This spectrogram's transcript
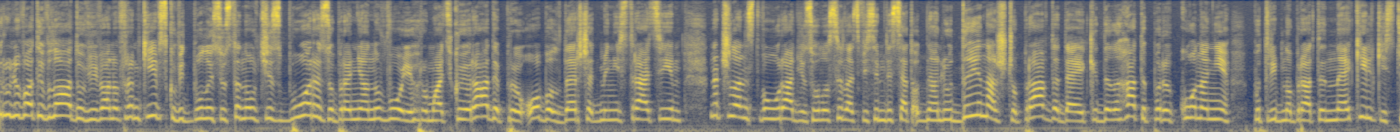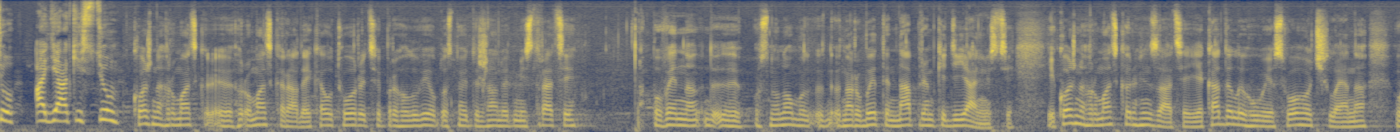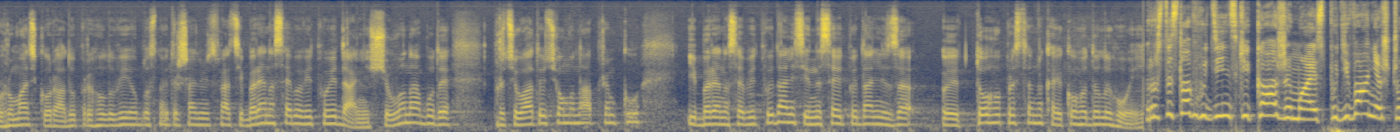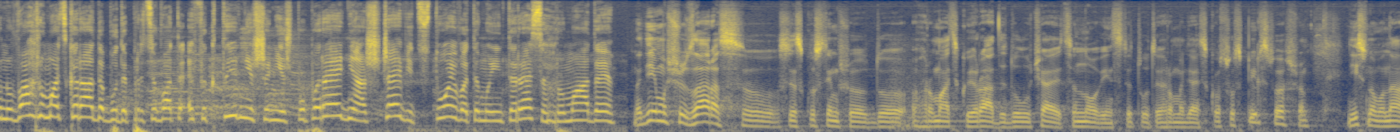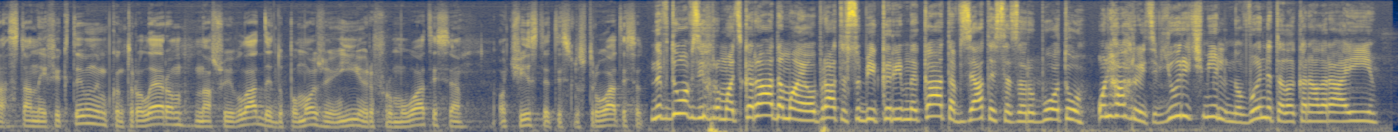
Контролювати владу в Івано-Франківську відбулись установчі збори з обрання нової громадської ради при облдержадміністрації. На членство у раді зголосилась 81 людина. Щоправда, деякі делегати переконані, потрібно брати не кількістю, а якістю. Кожна громадська, е, громадська рада, яка утворюється при голові обласної державної адміністрації, повинна е, в основному наробити напрямки діяльності. І кожна громадська організація, яка делегує свого члена в громадську раду при голові обласної державної адміністрації, бере на себе відповідальність, що вона буде працювати в цьому напрямку і бере на себе відповідальність і несе відповідальність за е, того представника, якого делегує. Ростислав Гудзінський каже, має сподівання, що нова громадська рада буде працювати ефективніше ніж попередня, а ще відстоюватиме інтереси громади. Надіємося, що зараз, е, у зв'язку з тим, що до громадської ради долучаються нові інститути громадянського суспільства, що дійсно вона стане ефективним контролером нашої влади, допоможе їй реформуватися, очиститись, люструватися. Невдовзі громадська рада має обрати собі керівника та взятися за роботу. Ольга Гриців, Юрій Чміль, новини телеканал Раї.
